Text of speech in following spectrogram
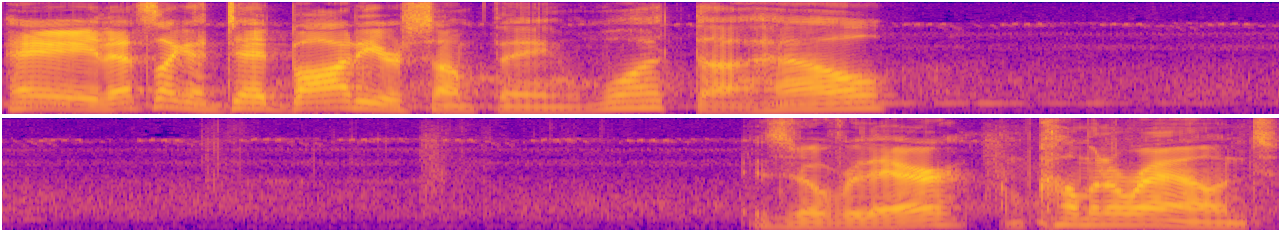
Hey, that's like a dead body or something. What the hell? Is it over there? I'm coming around.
